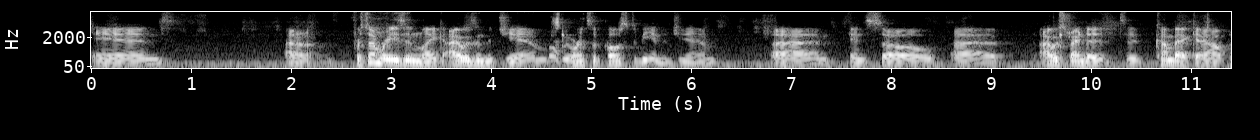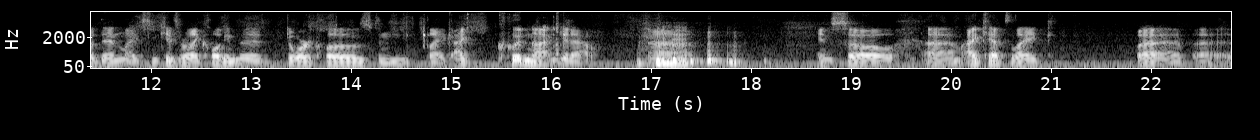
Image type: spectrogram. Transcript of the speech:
and I don't know for some reason like I was in the gym, but we weren't supposed to be in the gym, um, and so uh, I was trying to to come back out, but then like some kids were like holding the door closed, and like I could not get out. Uh, and so um, I kept like, uh, uh,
